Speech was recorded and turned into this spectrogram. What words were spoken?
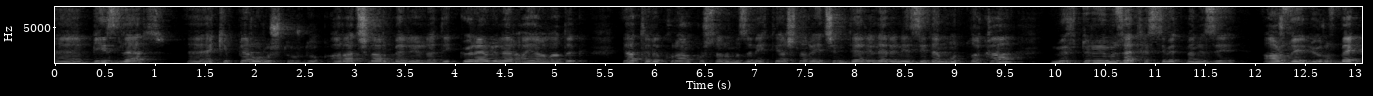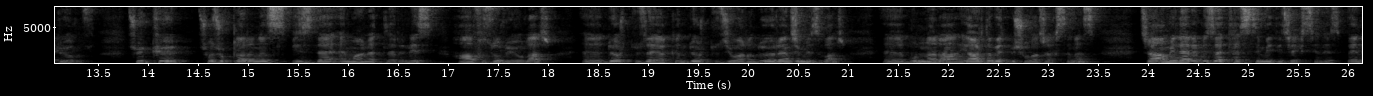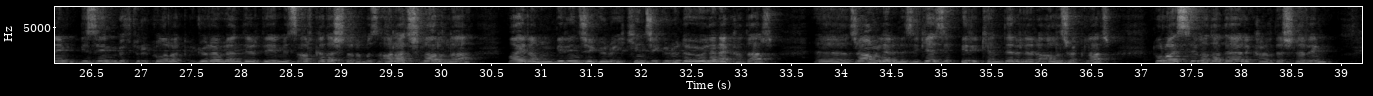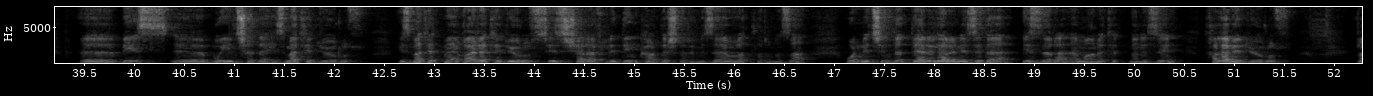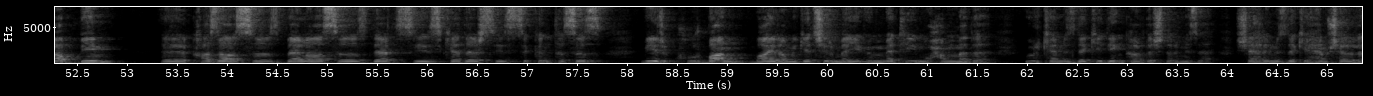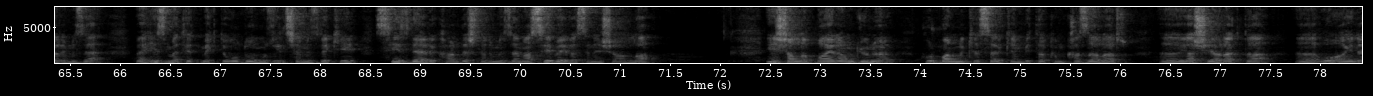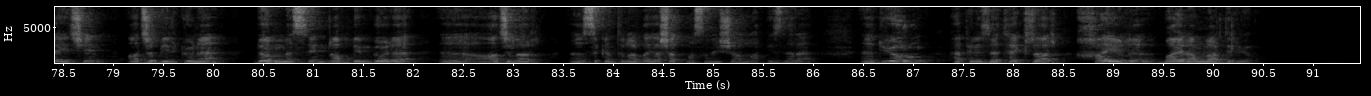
e, bizler e, ekipler oluşturduk, araçlar belirledik, görevliler ayarladık. Yatılı Kur'an kurslarımızın ihtiyaçları için derilerinizi de mutlaka müftülüğümüze teslim etmenizi arzu ediyoruz, bekliyoruz. Çünkü çocuklarınız bizde emanetleriniz hafız oluyorlar. 400'e yakın 400 civarında öğrencimiz var. Ee, bunlara yardım etmiş olacaksınız. Camilerimize teslim edeceksiniz. Benim bizim müftülük olarak görevlendirdiğimiz arkadaşlarımız araçlarla bayramın birinci günü, ikinci günü de öğlene kadar e, camilerimizi gezip biriken derileri alacaklar. Dolayısıyla da değerli kardeşlerim e, biz e, bu ilçede hizmet ediyoruz. Hizmet etmeye gayret ediyoruz siz şerefli din kardeşlerimize, evlatlarımıza. Onun için de derilerinizi de bizlere emanet etmenizi talep ediyoruz. Rabbim e, kazasız, belasız, dertsiz, kedersiz, sıkıntısız bir kurban bayramı geçirmeyi ümmeti Muhammed'e, ülkemizdeki din kardeşlerimize, şehrimizdeki hemşerilerimize ve hizmet etmekte olduğumuz ilçemizdeki siz değerli kardeşlerimize nasip eylesin inşallah. İnşallah bayram günü kurbanını keserken bir takım kazalar yaşayarak da e, o aile için acı bir güne dönmesin. Rabbim böyle e, acılar, e, sıkıntılar da yaşatmasın inşallah bizlere e, diyorum. Hepinize tekrar hayırlı bayramlar diliyorum.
